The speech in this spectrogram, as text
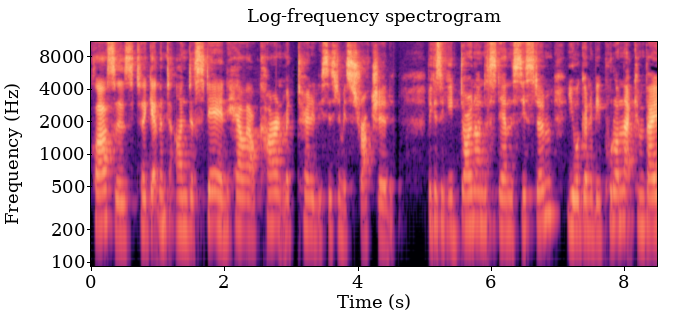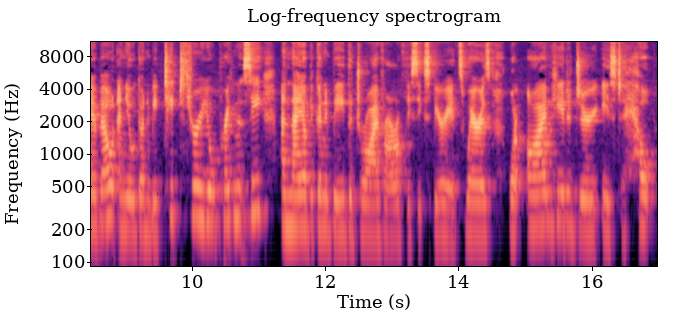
classes to get them to understand how our current maternity system is structured. Because if you don't understand the system, you are going to be put on that conveyor belt and you are going to be ticked through your pregnancy, and they are going to be the driver of this experience. Whereas what I'm here to do is to help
